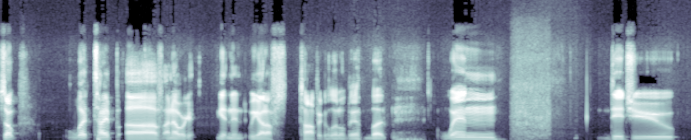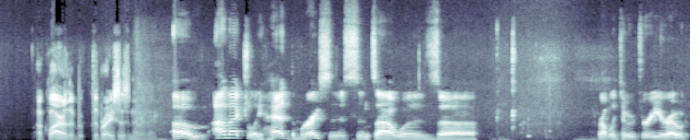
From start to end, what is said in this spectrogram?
So, what type of? I know we're get, getting in. We got off topic a little bit, but when did you acquire the the braces and everything? Um, I've actually had the braces since I was uh, probably two or three year old.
